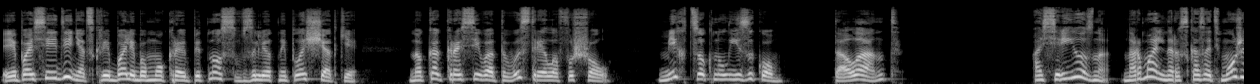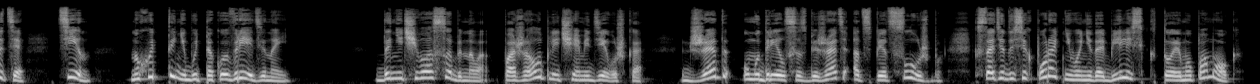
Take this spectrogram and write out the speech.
и по сей день отскребали бы мокрое пятно с взлетной площадки. Но как красиво от выстрелов ушел. Мих цокнул языком. Талант. А серьезно, нормально рассказать можете? Тин, ну хоть ты не будь такой врединой. Да ничего особенного, пожала плечами девушка. Джед умудрился сбежать от спецслужб. Кстати, до сих пор от него не добились, кто ему помог.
